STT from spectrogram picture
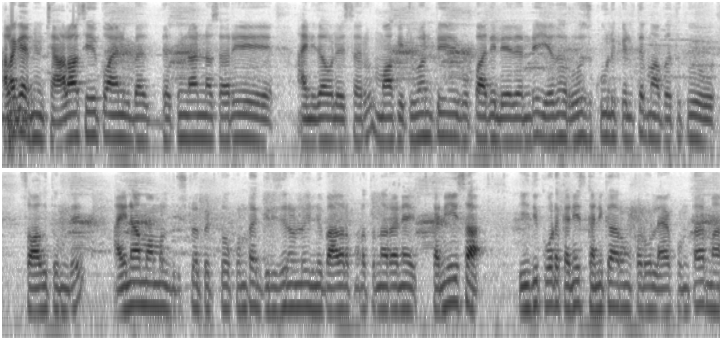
అలాగే మేము చాలాసేపు ఆయనకు బె- సరే ఆయన ఇదవలేస్తారు మాకు ఎటువంటి ఉపాధి లేదండి. ఏదో రోజు కూలికి వెళ్తే మా బతుకు సాగుతుంది. అయినా మమ్మల్ని దృష్టిలో పెట్టుకోకుండా గిరిజనులు ఇన్ని బాధలు పడుతున్నారనే కనీస ఇది కూడా కనీస కనికారం కూడా లేకుండా మా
